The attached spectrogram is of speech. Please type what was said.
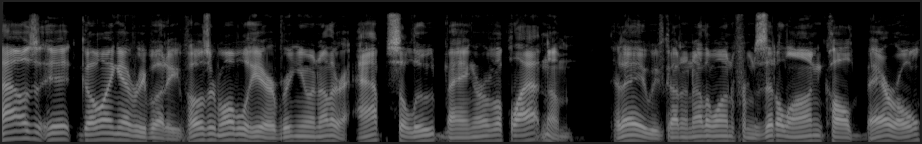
How's it going, everybody? Pozermobil here, bring you another absolute banger of a platinum. Today we've got another one from Xitilon called Baroll,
